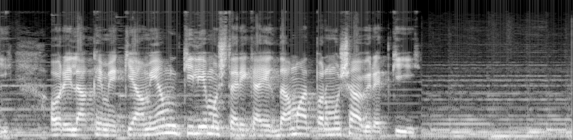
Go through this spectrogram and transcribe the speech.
और इलाके में क्याम के लिए मुश्तर इकदाम पर मुशावरत की।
